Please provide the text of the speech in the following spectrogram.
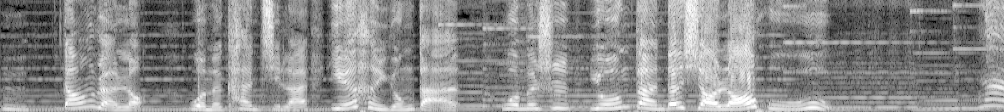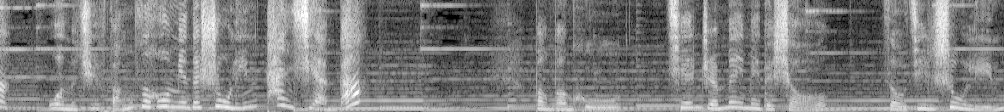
嗯，当然了，我们看起来也很勇敢。我们是勇敢的小老虎。那我们去房子后面的树林探险吧。棒棒虎牵着妹妹的手，走进树林，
